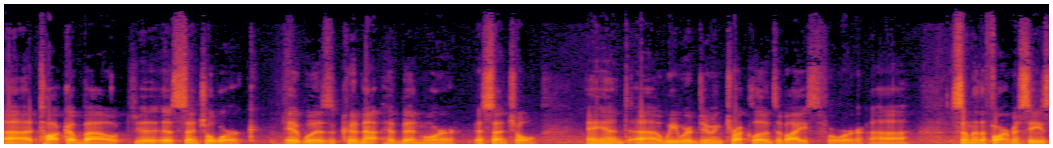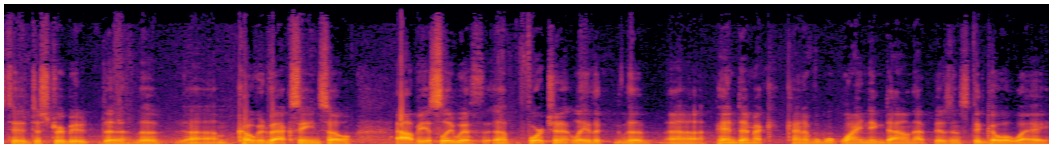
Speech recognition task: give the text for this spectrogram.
uh, talk about essential work. It was could not have been more essential, and uh, we were doing truckloads of ice for uh, some of the pharmacies to distribute the the um, COVID vaccine. So obviously, with uh, fortunately the the uh, pandemic kind of winding down, that business did go away.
